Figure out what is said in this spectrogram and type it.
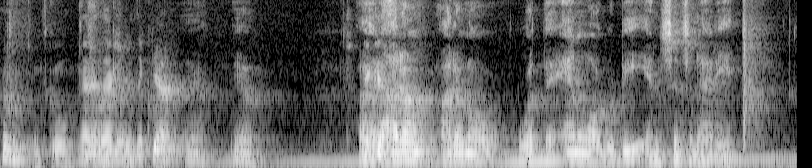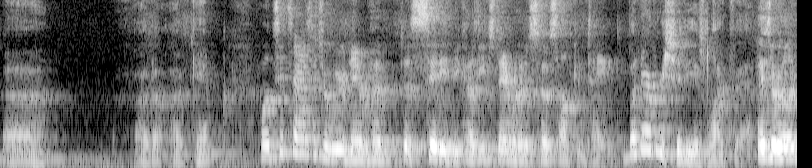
Hmm. That's cool. That is really actually good. really cool. Yeah. Yeah, yeah. Because- I, I don't. I don't know what the analog would be in Cincinnati. Uh, I, don't, I can't. Well, Cincinnati's such a weird neighborhood, a city, because each neighborhood is so self-contained. But every city is like that. Is it really?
